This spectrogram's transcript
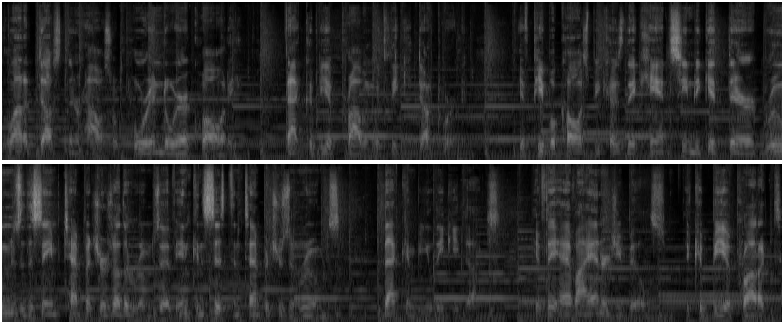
a lot of dust in their house or poor indoor air quality, that could be a problem with leaky ductwork. If people call us because they can't seem to get their rooms at the same temperature as other rooms, they have inconsistent temperatures in rooms, that can be leaky ducts. If they have high energy bills, it could be a product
